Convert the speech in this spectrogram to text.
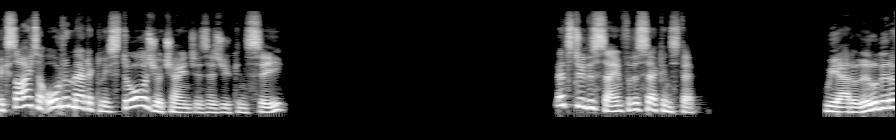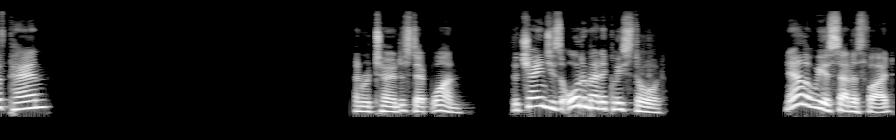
Xciter automatically stores your changes as you can see. Let's do the same for the second step. We add a little bit of pan and return to step 1. The change is automatically stored. Now that we are satisfied,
